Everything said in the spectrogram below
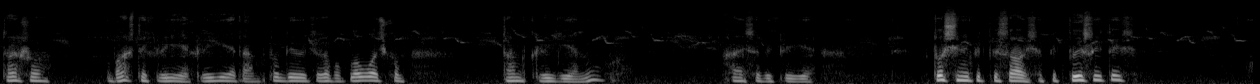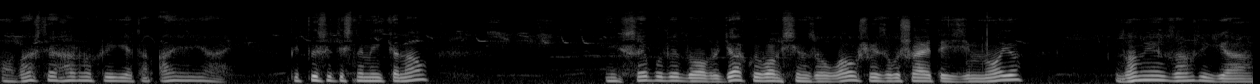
Так що, бачите, клює, клює там. Хто дивиться за поплавочком, там клює. Ну, хай собі клює. Хто ще не підписався, підписуйтесь. О, бачите, як гарно клює там. Ай-яй-яй. Підписуйтесь на мій канал. І все буде добре. Дякую вам всім за увагу, що ви залишаєтесь зі мною. З вами, як завжди, я,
